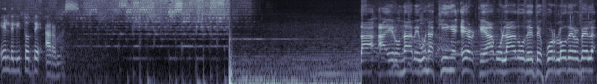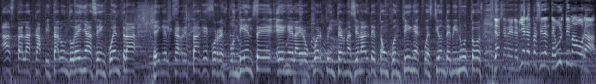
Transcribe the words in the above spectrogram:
el delito de armas. La aeronave, una King Air que ha volado desde Fort Lauderdale hasta la capital hondureña, se encuentra en el carretaje correspondiente en el aeropuerto internacional de Toncontín. Es cuestión de minutos. Ya se viene, viene el presidente, última hora.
